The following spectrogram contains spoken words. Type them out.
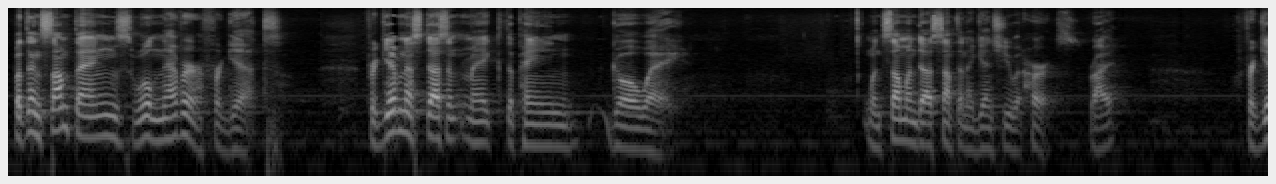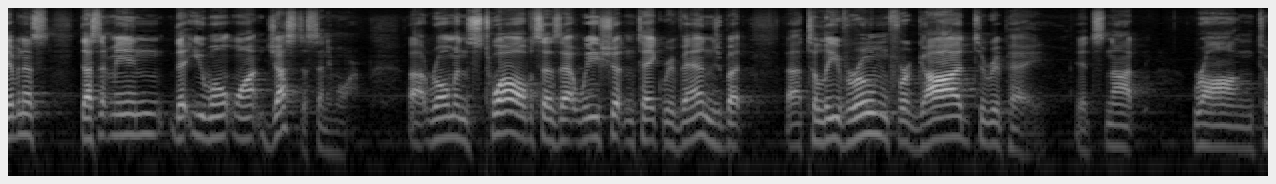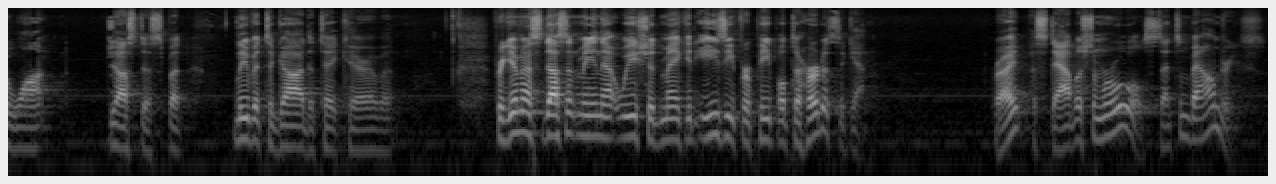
but then some things we'll never forget. Forgiveness doesn't make the pain go away. When someone does something against you, it hurts, right? Forgiveness doesn't mean that you won't want justice anymore. Uh, Romans 12 says that we shouldn't take revenge, but uh, to leave room for God to repay. It's not wrong to want justice, but leave it to God to take care of it. Forgiveness doesn't mean that we should make it easy for people to hurt us again, right? Establish some rules, set some boundaries.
